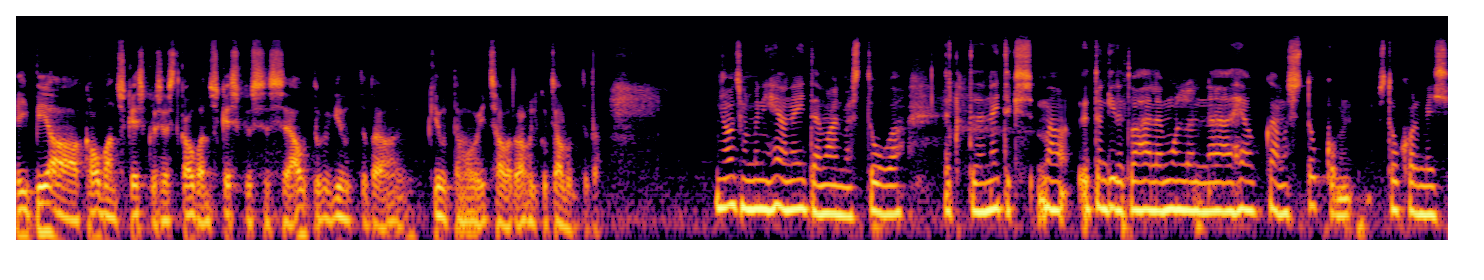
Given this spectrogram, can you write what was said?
ei pea kaubanduskeskusest kaubanduskeskusesse autoga kihutada, kihutama, vaid saavad rahulikult jalutada ja on sul mõni hea näide maailmast tuua, et näiteks ma ütlen kiirelt vahele, mul on äh, hea kogemus Stockholm, Stockholmis.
